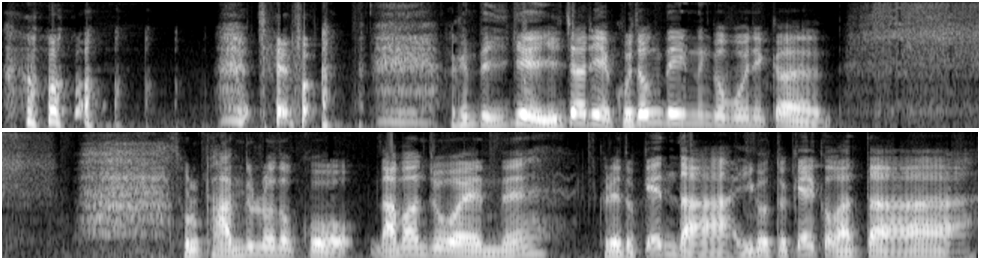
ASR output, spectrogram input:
제발 아, 근데 이게 일자리에 고정돼 있는 거 보니까 하, 돌파 안 눌러놓고 나만 좋아했네? 그래도 깬다. 이것도 깰 것 같다.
